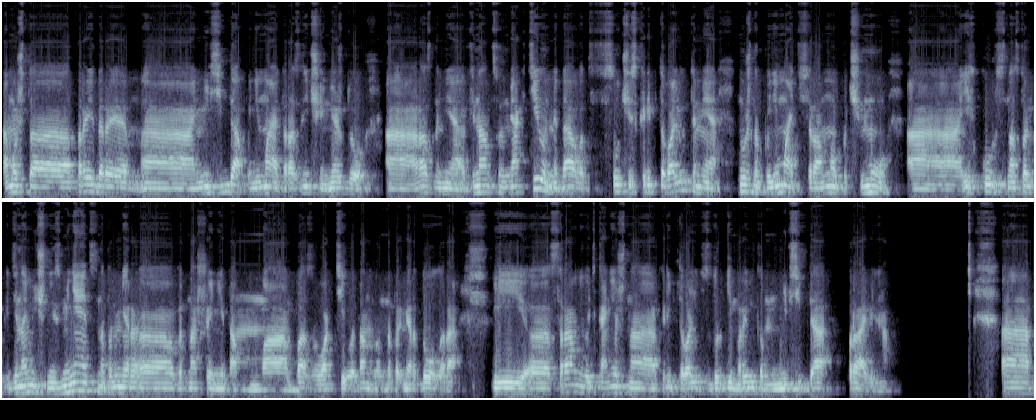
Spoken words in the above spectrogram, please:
Потому что трейдеры не всегда понимают, понимают различия между а, разными финансовыми активами. Да, вот в случае с криптовалютами нужно понимать все равно, почему а, их курс настолько динамично изменяется, например, а, в отношении там, а, базового актива, да, например, доллара. И а, сравнивать, конечно, криптовалюту с другим рынком не всегда правильно. А,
